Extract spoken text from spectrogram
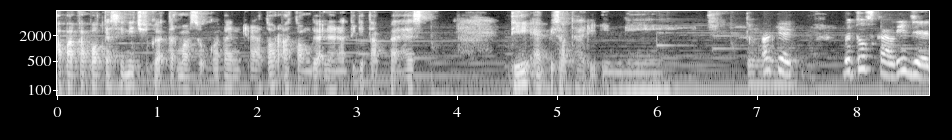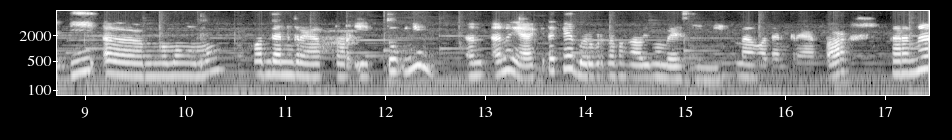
apakah podcast ini juga termasuk content creator atau enggak? Nah, nanti kita bahas di episode hari ini. Gitu. Oke, okay. betul sekali. Jadi um, ngomong-ngomong, konten kreator itu ini an anu ya, kita kayak baru pertama kali membahas ini tentang konten kreator karena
